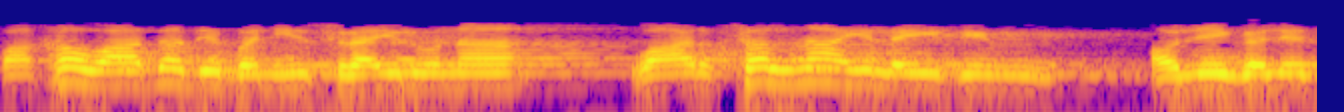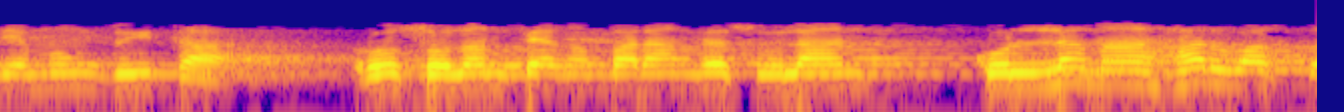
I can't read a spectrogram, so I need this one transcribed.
پخوا وعده د بنی اسرائیلنا وارسلنا الیهم او لګلې د مونږ دوی ته رسولان پیغمبران رسولان کلمہ هر وخت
